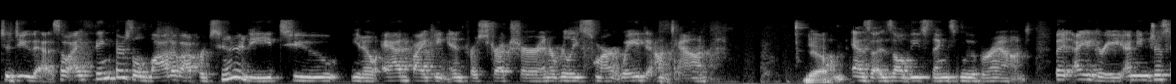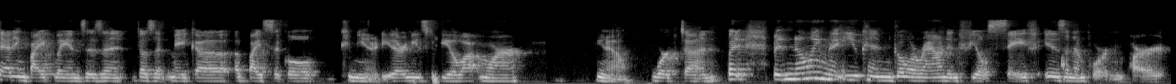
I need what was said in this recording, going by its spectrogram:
to do that. So I think there's a lot of opportunity to, you know, add biking infrastructure in a really smart way downtown. Yeah. Um, as as all these things move around. But I agree. I mean, just adding bike lanes isn't doesn't make a, a bicycle community. There needs to be a lot more, you know, work done. But but knowing that you can go around and feel safe is an important part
